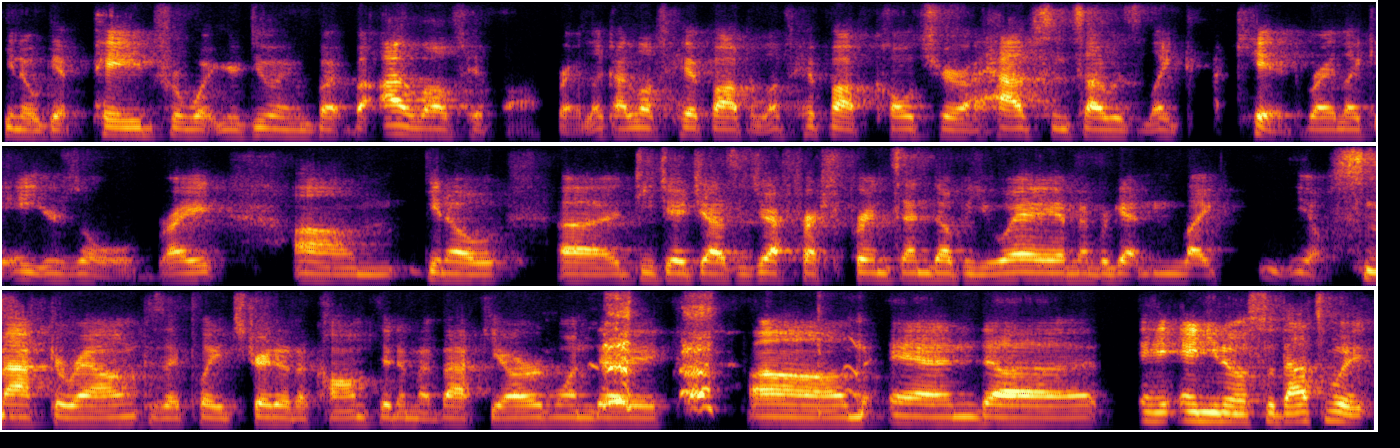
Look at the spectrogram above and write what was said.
you know get paid for what you're doing. But but I love hip hop, right? Like I love hip hop. I love hip hop culture. I have since I was like a kid, right? Like eight years old, right? Um, you know, uh, DJ Jazzy Jeff, Fresh Prince, NWA. I remember getting like, you know, smacked around because I played straight out of Compton in my backyard one day. Um, and, uh, and, and, you know, so that's what,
